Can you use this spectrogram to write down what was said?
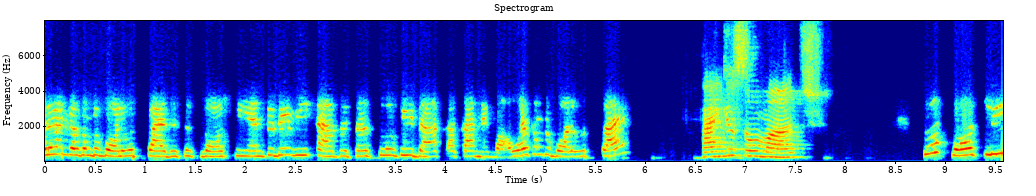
Hello and welcome to Bollywood Spy. This is Roshni and today we have with us Survi Das Akanema. Welcome to Bollywood Spy. Thank you so much. तो फर्स्टली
